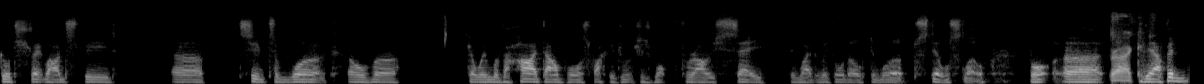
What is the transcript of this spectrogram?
good straight line speed uh, seemed to work over going with a high downforce package, which is what Ferrari say they went with, although they were still slow. But uh, Drag. yeah, I think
